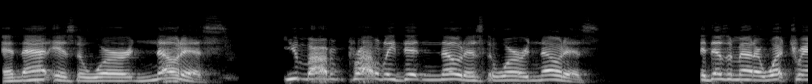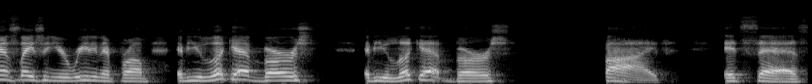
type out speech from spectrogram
and that is the word notice. You probably didn't notice the word notice. It doesn't matter what translation you're reading it from. If you look at verse, if you look at verse 5, it says,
